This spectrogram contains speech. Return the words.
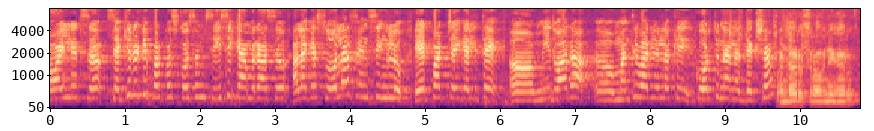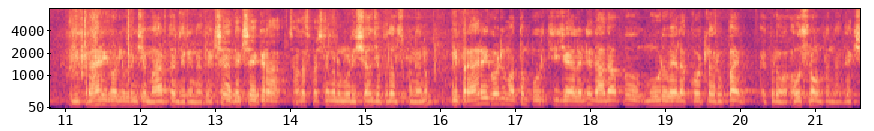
toilets security purpose కోసం సీసీ కెమెరాస్ అలాగే సోలార్ ఫెన్సింగ్లు ఏర్పాటు చేయగలిగితే మీ ద్వారా మంత్రివర్యులకి కోరుతూ కోరుతున్నాను అధ్యక్ష బండారు శ్రావణి గారు ఈ ప్రహరీ గోడల గురించి మారటం జరిగింది. అధ్యక్ష అధ్యక్ష ఇక్కడ చాలా స్పష్టంగా మూడు విషయాలు చెప్పదలుచుకున్నాను. ఈ ప్రహరీ గోడలు మొత్తం పూర్తి చేయాలంటే దాదాపు మూడు వేల కోట్ల రూపాయలు ఇప్పుడు అవసరం ఉంటుంది అధ్యక్ష.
